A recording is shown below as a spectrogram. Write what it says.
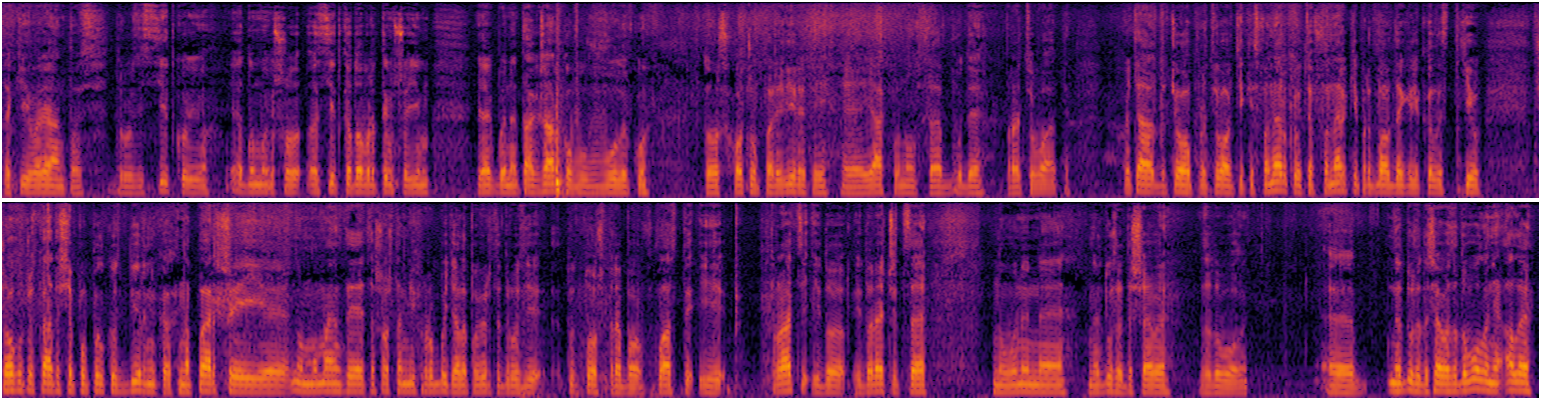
такий варіант, ось, друзі, з сіткою. Я думаю, що сітка добра тим, що їм якби не так жарко в вулику. Тож хочу перевірити, е, як воно все буде працювати. Хоча до чого працював тільки з фанеркою, це фанерки придбав декілька листків. Що хочу сказати ще по пилкозбірниках. На перший е, ну, момент здається, що ж там їх робити, але повірте, друзі, тут теж треба вкласти і праці, і до, і, до речі, це ну, вони не, не дуже дешеве задоволення. Е, не дуже дешеве задоволення, але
